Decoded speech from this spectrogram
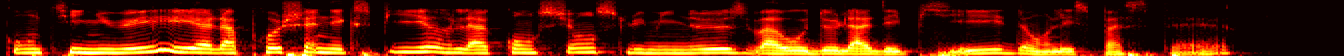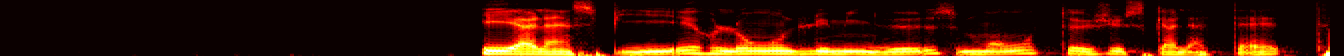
Continuez et à la prochaine expire, la conscience lumineuse va au-delà des pieds dans l'espace-terre et à l'inspire, l'onde lumineuse monte jusqu'à la tête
